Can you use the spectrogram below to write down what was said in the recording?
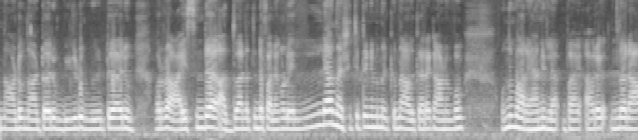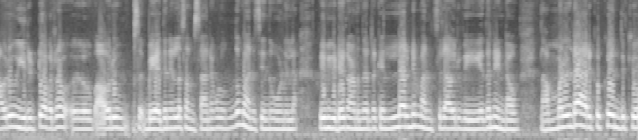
നാടും നാട്ടുകാരും വീടും വീട്ടുകാരും അവരുടെ ആയുസിന്റെ അധ്വാനത്തിന്റെ ഫലങ്ങളും എല്ലാം നശിച്ചിട്ട് ഇങ്ങനെ നിൽക്കുന്ന ആൾക്കാരെ കാണുമ്പം ഒന്നും പറയാനില്ല. അവർ എന്താ പറയുക ആ ഒരു ഇരുട്ടും അവരുടെ ആ ഒരു വേദനയുള്ള സംസാരങ്ങളൊന്നും മനസ്സിൽ നിന്ന് പോകണില്ല ഇപ്പോൾ ഈ വീഡിയോ കാണുന്നവരുടെയൊക്കെ എല്ലാവരുടെയും മനസ്സിൽ ആ ഒരു വേദന ഉണ്ടാവും. നമ്മളുടെ ആർക്കൊക്കെ എന്തൊക്കെയോ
